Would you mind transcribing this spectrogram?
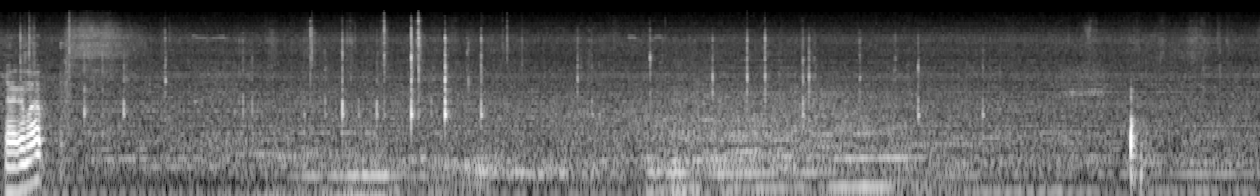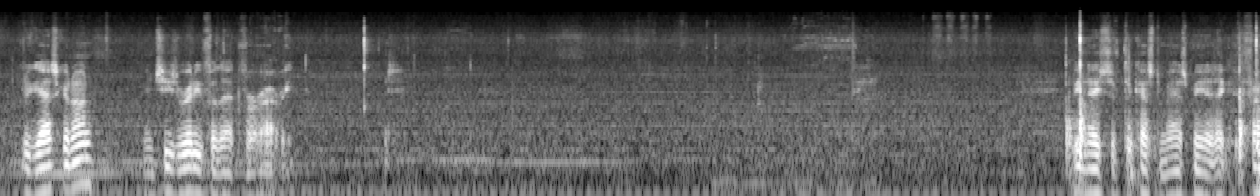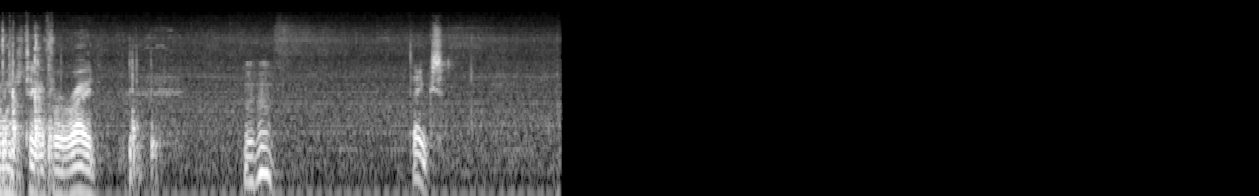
Snug them up. Put a gasket on, and she's ready for that Ferrari. Be nice if the customer asked me if I wanted to take it for a ride. Mm-hmm. Thanks.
